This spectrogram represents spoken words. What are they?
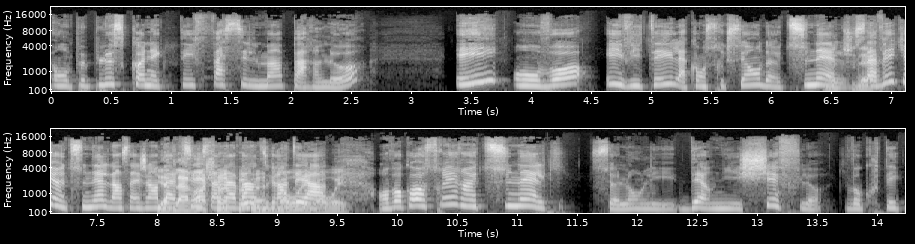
On peut plus connecter facilement par là. Et on va éviter la construction d'un tunnel. Vous savez qu'il y a un tunnel dans Saint-Jean-Baptiste en avant peu. du hein? Grand oui, Théâtre. oui. On va construire un tunnel qui, selon les derniers chiffres, là, qui va coûter,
